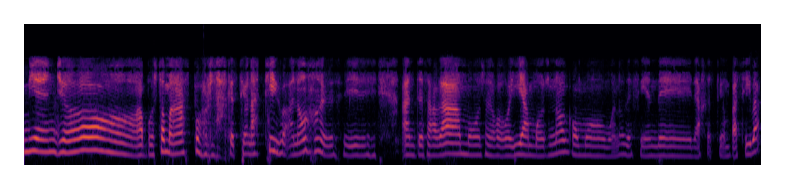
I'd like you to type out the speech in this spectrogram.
Bien, yo apuesto más por la gestión activa, ¿no? Es decir, antes hablábamos o oíamos, ¿no? Cómo, bueno, defiende la gestión pasiva,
